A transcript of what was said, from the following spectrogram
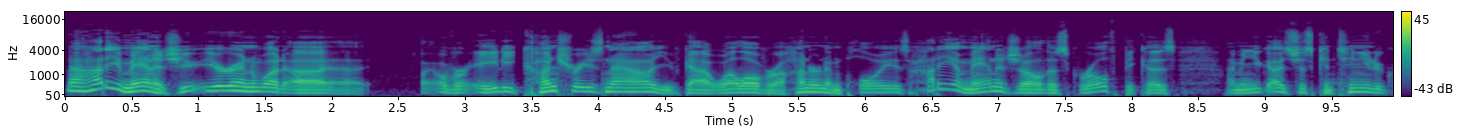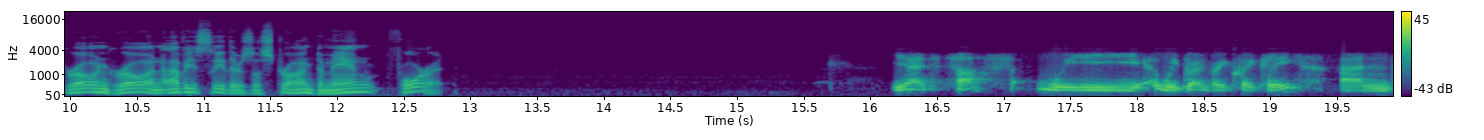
Now, how do you manage? You, are in what uh, over 80 countries now. You've got well over 100 employees. How do you manage all this growth? Because I mean, you guys just continue to grow and grow, and obviously there's a strong demand for it. Yeah, it's tough. We we've grown very quickly, and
